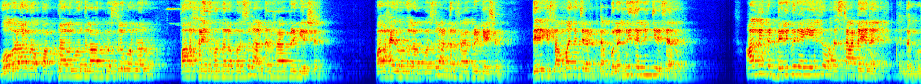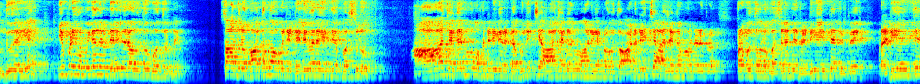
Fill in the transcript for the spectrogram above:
ఓవరాల్గా పద్నాలుగు వందల ఆరు బస్సులు కొన్నారు. పదహైదు వందల బస్సులు అండర్ ఫ్యాబ్రికేషన్ పదహైదు వందల బస్సులు అండర్ ఫ్యాబ్రికేషన్ దీనికి సంబంధించిన డబ్బులన్నీ చెల్లించేశారు. అవి ఇంకా డెలివరీ అయ్యే స్టార్ట్ అయినాయి. ఇంతకు ముందు అయ్యాయి ఇప్పుడు ఇంకా మిగిలినవి డెలివరీ అవుతూ పోతున్నాయి. సో అందులో భాగంగా ఒకటి డెలివరీ అయితే బస్సులు. ఆ జగన్మోహన్ రెడ్డి గారి డబ్బులు ఇచ్చి ఆ జగన్మోహన్ రెడ్డి గారి ప్రభుత్వం ఆర్డర్ ఇచ్చి ఆ జగన్మోహన్ రెడ్డి ప్రభుత్వంలో బస్సులన్నీ రెడీ అయితే రిపేర్ రెడీ అయితే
